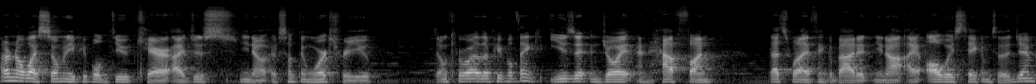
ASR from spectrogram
I don't know why so many people do care. I just, you know, if something works for you, don't care what other people think. Use it, enjoy it, and have fun that's what I think about it. You know, I always take them to the gym,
